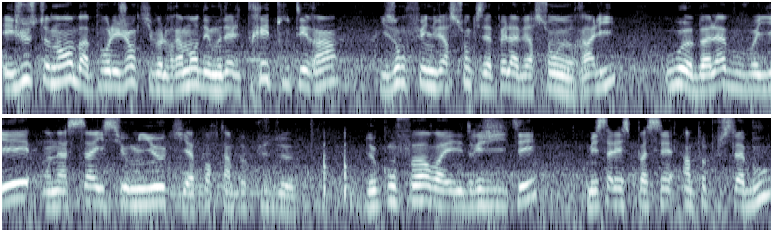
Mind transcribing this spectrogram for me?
Et justement bah, pour les gens qui veulent vraiment des modèles très tout terrain, ils ont fait une version qui s'appelle la version euh, Rally où bah, là vous voyez on a ça ici au milieu qui apporte un peu plus de, confort et de rigidité mais ça laisse passer un peu plus la boue.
